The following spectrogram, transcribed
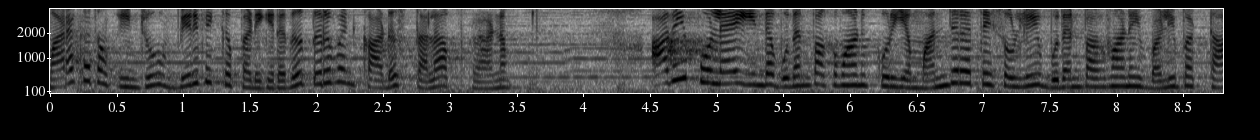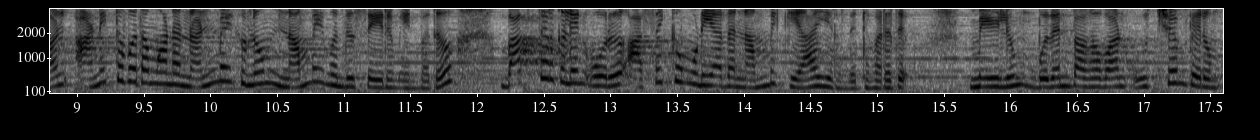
மரகதம் என்றும் விரிவிக்கப்படுகிறது திருவெண்காடு ஸ்தல புராணம். அதே போல இந்த புதன் பகவானுக்குரிய மந்திரத்தை சொல்லி புதன் பகவானை வழிபட்டால் அனைத்து விதமான நன்மைகளும் நம்மை வந்து சேரும் என்பது பக்தர்களின் ஒரு அசைக்க முடியாத நம்பிக்கையாக இருந்துட்டு வருது. மேலும் புதன் பகவான் உச்சம் பெறும்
